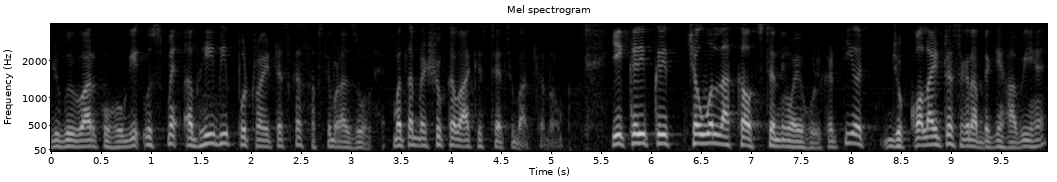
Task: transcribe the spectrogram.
जो गुरुवार को होगी, उसमें अभी भी पुट राइटर्स का सबसे बड़ा जोन है। मतलब मैं शुक्रवार के स्टेट से बात कर रहा हूँ। ये करीब करीब चौवन लाख का आउटस्टैंडिंग वाई होल्ड करती है और जो कॉलाइटस अगर आप देखें हावी हैं,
